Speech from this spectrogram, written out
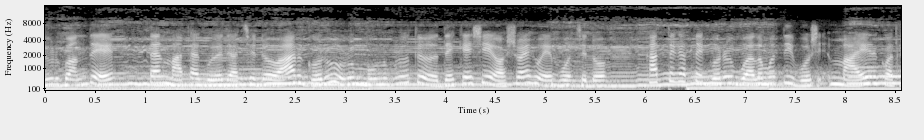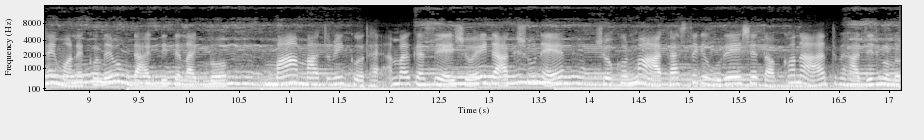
দুর্গন্ধে তার মাথা ঘুরে যাচ্ছিল আর গরুর মূলগুলো দেখে সে অসহায় হয়ে পড়ছিল। কাঁদতে কাঁদতে গরুর গোয়ালের মধ্যে বসে মায়ের কথাই মনে করল এবং ডাক দিতে লাগল, মা মা, তুমি কোথায়? আমার কাছে এসো। এই ডাক শুনে শকুন মা আকাশ থেকে উড়ে এসে তৎক্ষণাৎ হাজির হলো।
